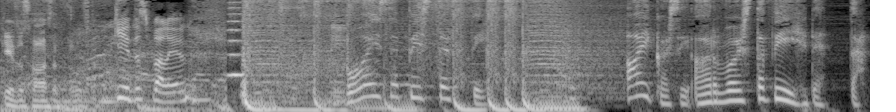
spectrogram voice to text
Kiitos haastattelusta. Kiitos paljon. Voise.fi. Aikasi arvoista viihdettä.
